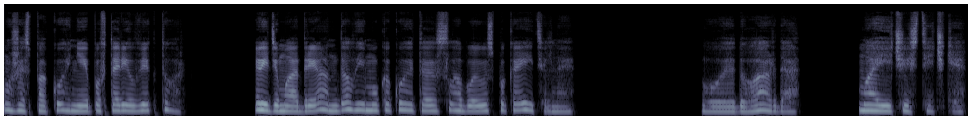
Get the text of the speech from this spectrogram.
уже спокойнее повторил Виктор. Видимо, Адриан дал ему какое-то слабое успокоительное. У Эдуарда мои частички.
